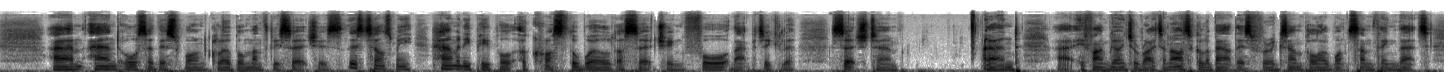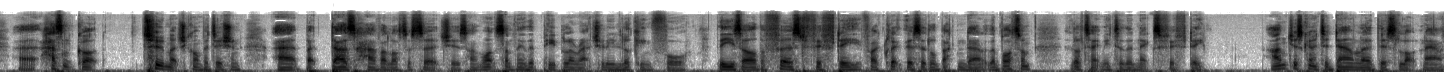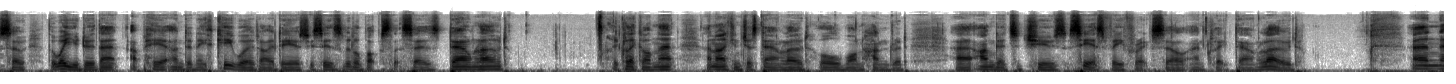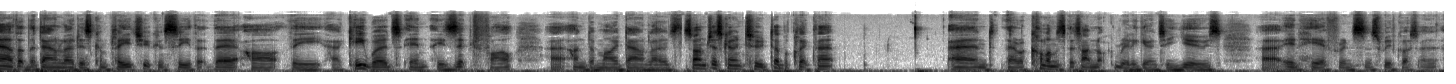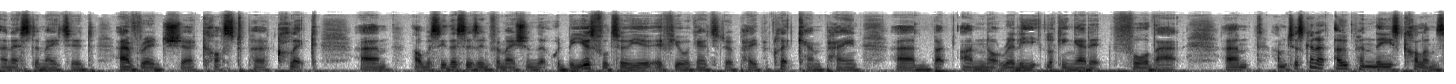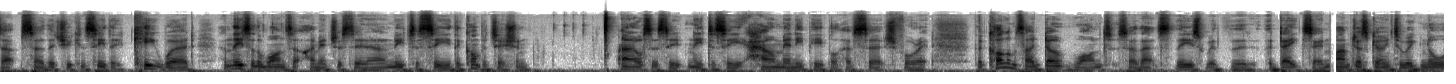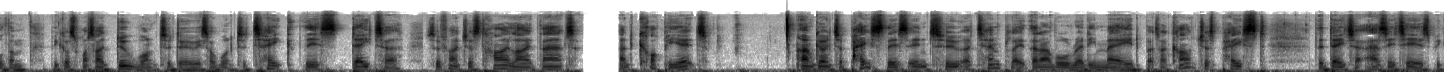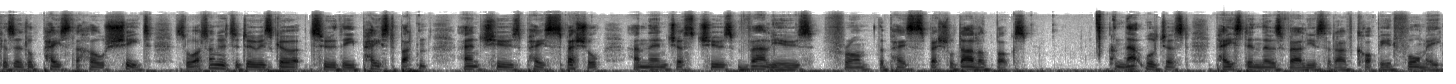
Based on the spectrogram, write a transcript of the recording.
um, and also this one global monthly searches. This tells me how many people across the world are searching for that particular search term and uh, if I'm going to write an article about this for example I want something that uh, hasn't got too much competition uh, but does have a lot of searches. I want something that people are actually looking for. These are the first 50 if I click this little button down at the bottom it'll take me to the next 50 I'm just going to download this lot now. So the way you do that up here underneath keyword ideas you see this little box that says download I click on that and I can just download all 100. Uh, I'm going to choose CSV for Excel and click download. And now that the download is complete, you can see that there are the uh, keywords in a zipped file uh, under my downloads. So I'm just going to double click that and there are columns that I'm not really going to use. Uh, in here, for instance, we've got an, an estimated average uh, cost per click. Um, obviously, this is information that would be useful to you if you were going to do a pay-per-click campaign, um, but I'm not really looking at it for that. Um, I'm just going to open these columns up so that you can see the keyword, and these are the ones that I'm interested in. I need to see the competition I also see, need to see how many people have searched for it. The columns I don't want, so that's these with the, the dates in, I'm just going to ignore them. Because what I do want to do is I want to take this data, so if I just highlight that and copy it, I'm going to paste this into a template that I've already made, but I can't just paste the data as it is because it'll paste the whole sheet. So what I'm going to do is go up to the paste button and choose paste special and then just choose values from the paste special dialog box and that will just paste in those values that I've copied for me.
